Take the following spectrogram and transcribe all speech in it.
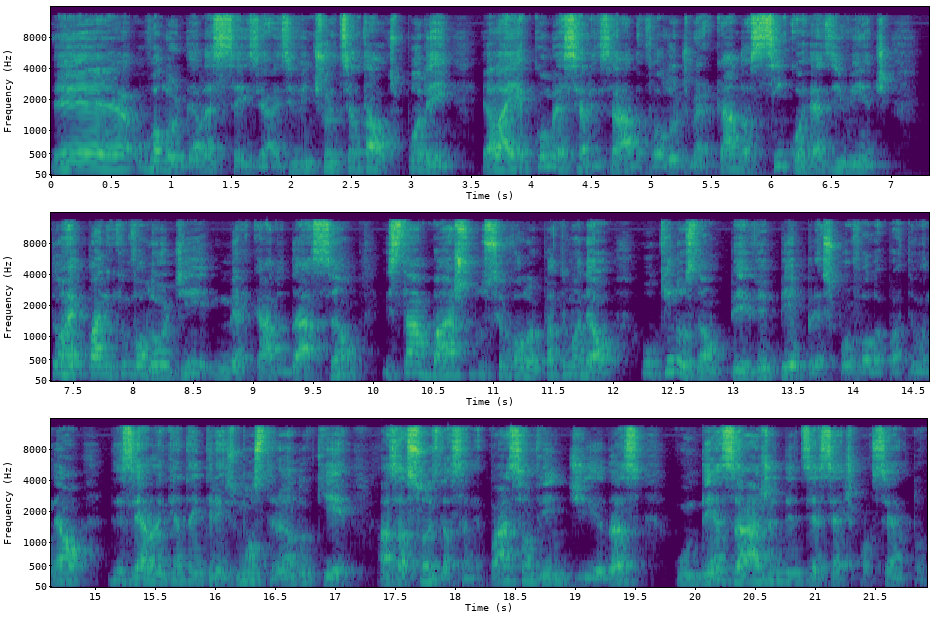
é, o valor dela é R$ 6,28. Porém, ela é comercializada, o valor de mercado, a R$ 5,20. Então repare que o valor de mercado da ação está abaixo do seu valor patrimonial, o que nos dá um PVP, preço por valor patrimonial, de 0,83, mostrando que as ações da Sanepar são vendidas com deságio de 17%.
